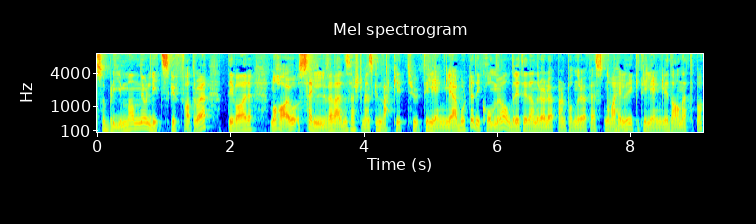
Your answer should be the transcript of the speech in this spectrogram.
så blir man jo litt skuffa, tror jeg. De var, nå har jo selve verdens verste mennesken vært litt tilgjengelig her borte. De kom jo aldri til den røde løperen på den røde festen og var heller ikke tilgjengelig dagen etterpå.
